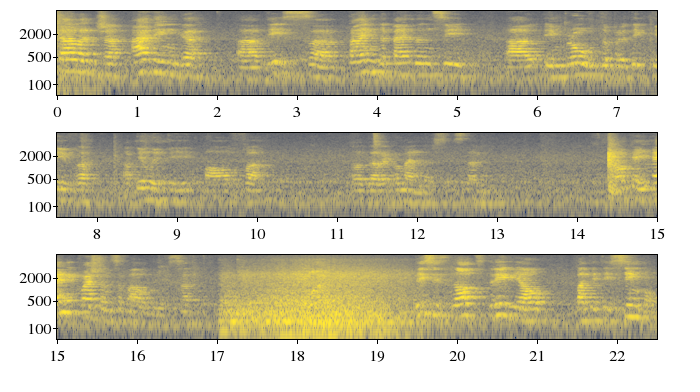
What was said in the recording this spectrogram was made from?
challenge, uh, adding uh, uh, this time dependency improved the predictive ability of uh, the recommender system. Okay, any questions about this? This is not trivial, but it is simple.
